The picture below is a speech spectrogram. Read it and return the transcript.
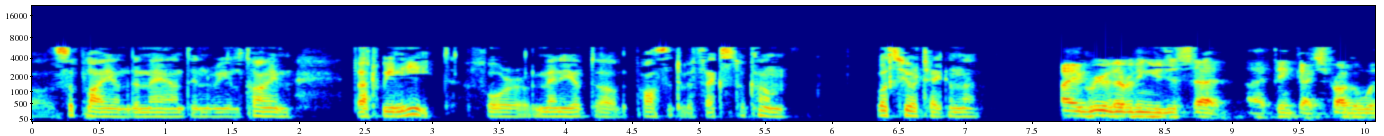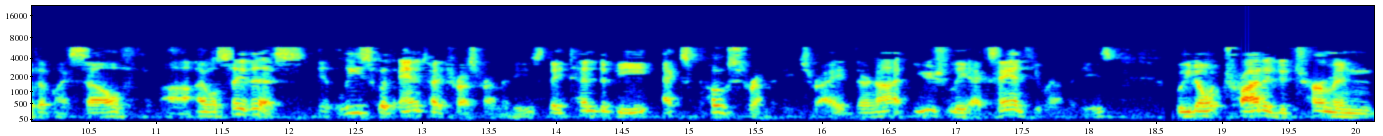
uh, supply and demand in real time that we need for many of the positive effects to come. What's your take on that? I agree with everything you just said. I think I struggle with it myself. Uh, I will say this, at least with antitrust remedies, they tend to be ex post remedies, right? They're not usually ex ante remedies. We don't try to determine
